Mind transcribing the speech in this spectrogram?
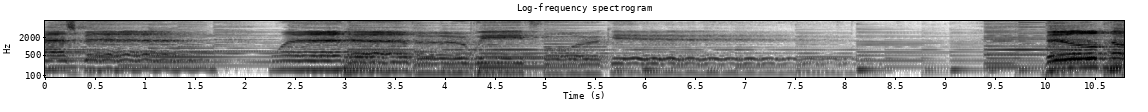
has been whenever we forgive. Build no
